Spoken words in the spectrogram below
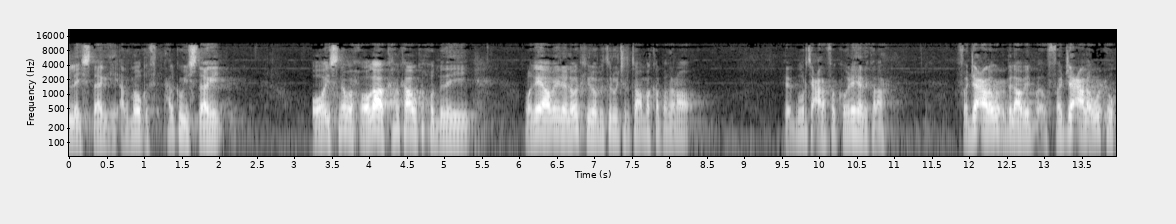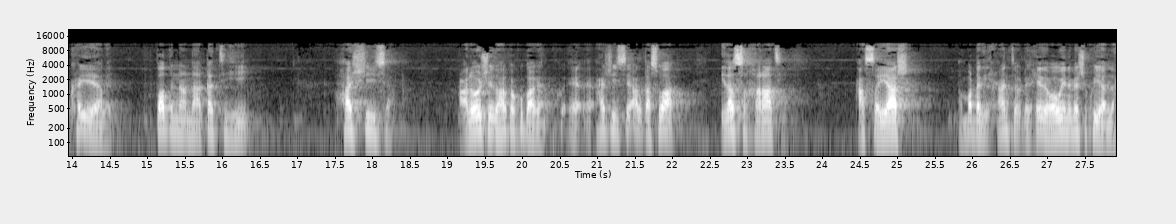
la istaagayay almowqif halka uu istaagay. Oo isna waxoogaa halkaa uu ka khudbadeeyey. Laga yaabo inay laba kilomitr u jirto ama ka badan oo buurtii carafa koonaheeda kale ah fajacala wuxuu bilaabay fajacala wuxuu ka yeelay badna naaqatihi hashiisa caloosheedu halka ku baagan hashiisa alqaswa ila sakharaati casayaasha ama dhagxaanta dhagaxyada waaweyne meesha ku yaalla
